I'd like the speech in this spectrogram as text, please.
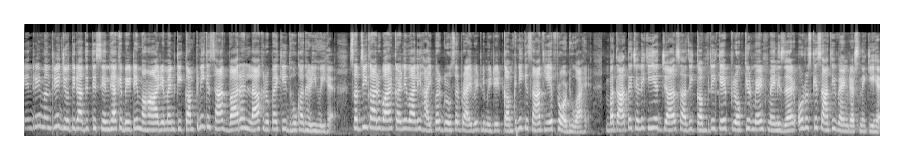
केंद्रीय मंत्री ज्योतिरादित्य सिंधिया के बेटे महाआर्यमन की कंपनी के साथ 12 लाख रुपए की धोखाधड़ी हुई है। सब्ज़ी कारोबार करने वाली hyper grocer private limited company के साथ ये फ्रॉड हुआ है। बताते चले कि ये जालसाजी कंपनी के प्रोक्यूरमेंट मैनेजर और उसके साथी वेंडर्स ने की है।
